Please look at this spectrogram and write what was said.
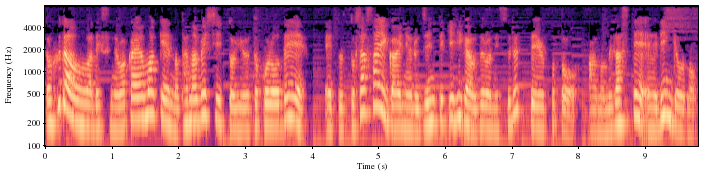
と普段はですね、和歌山県の田辺市というところで、えっと、土砂災害による人的被害をゼロにするっていうことをあの目指して、えー林業の、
